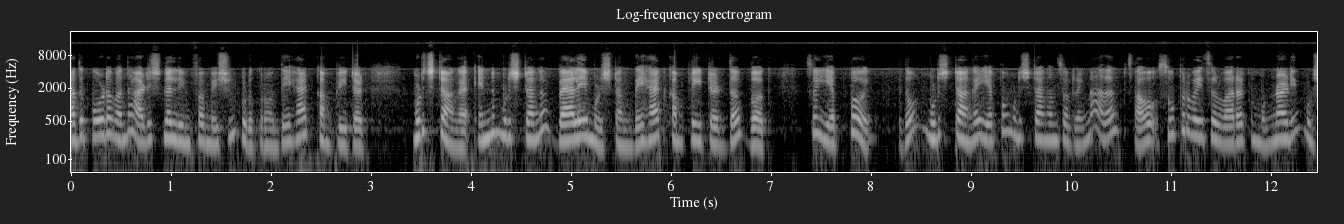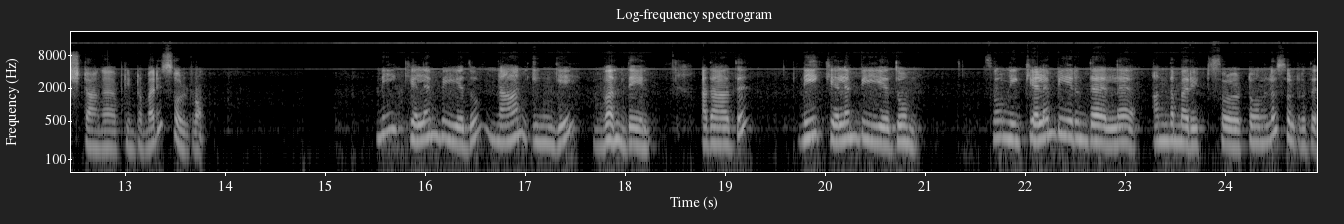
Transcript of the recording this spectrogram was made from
அது கூட வந்து அடிஷ்னல் இன்ஃபர்மேஷன் கொடுக்குறோம். தே ஹேட் கம்ப்ளீட்டட் முடிச்சிட்டாங்க. என்ன முடிச்சிட்டாங்க? வேலையை முடிச்சிட்டாங்க. They had completed the work so எப்போ ஏதோ முடிச்சிட்டாங்க. எப்போ முடிச்சிட்டாங்கன்னு சொல்றீங்கன்னா அதாவது சூப்பர்வைசர் வர்றதுக்கு முன்னாடியும் முடிச்சிட்டாங்க அப்படின்ற மாதிரி சொல்றோம். நீ கிளம்பியதும் நான் இங்கே வந்தேன். அதாவது நீ கிளம்பியதும். ஸோ நீ கிளம்பி இருந்தல்ல அந்த மாதிரி டோன்ல சொல்றது.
